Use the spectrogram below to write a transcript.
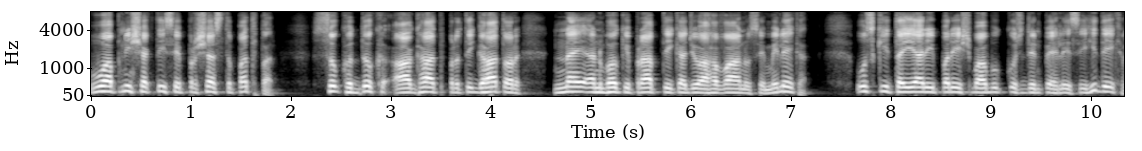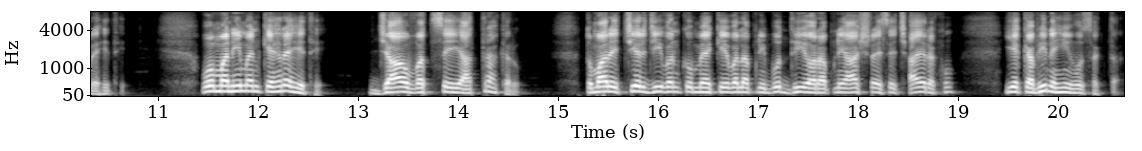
वो अपनी शक्ति से प्रशस्त पथ पर सुख, दुख, आघात, प्रतिघात और नए अनुभव की प्राप्ति का जो आह्वान उसे मिलेगा, उसकी तैयारी परेश बाबू कुछ दिन पहले से ही देख रहे थे। वो मन ही मन कह रहे थे, जाओ वत से यात्रा करो। तुम्हारे चिर जीवन को मैं केवल अपनी बुद्धि और अपने आश्रय से छाए रखूँ, ये कभी नहीं हो सकता।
